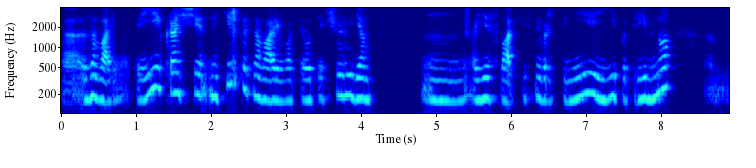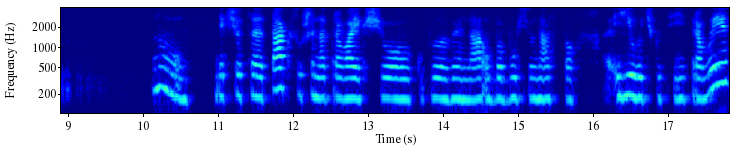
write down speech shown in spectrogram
е, заварювати. Її краще не тільки заварювати, от якщо людям є слабкість неврастенії, її потрібно. ем, Ну, якщо це так, сушена трава, якщо купили ви на, у бабусі у нас, то е, гілочку цієї трави,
